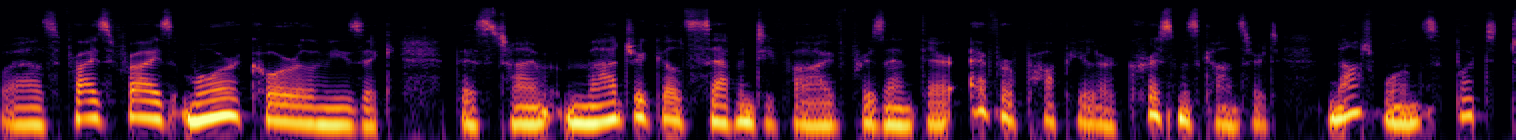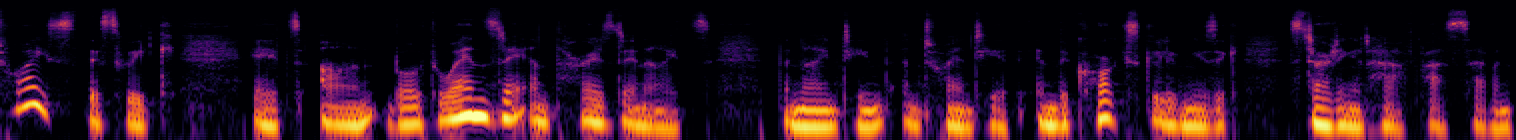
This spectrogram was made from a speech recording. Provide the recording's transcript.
Well, surprise, surprise, more choral music. This time, Madrigal 75 present their ever popular Christmas concert, not once, but twice this week. It's on both Wednesday and Thursday nights, the 19th and 20th, in the Cork School of Music, starting at half past seven.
